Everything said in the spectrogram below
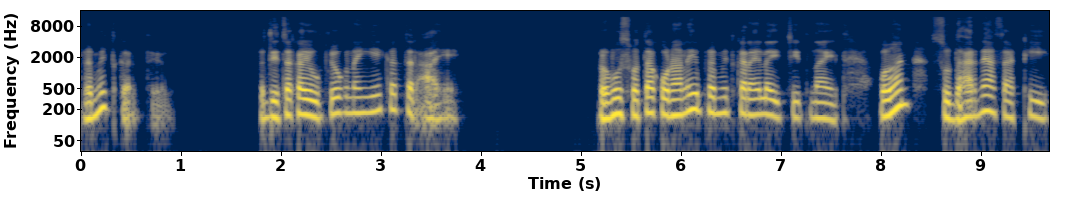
भ्रमित करते. पण तिचा काही उपयोग नाहीये का? तर आहे. प्रभू स्वतः कोणालाही भ्रमित करायला इच्छित नाहीत पण सुधारण्यासाठी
